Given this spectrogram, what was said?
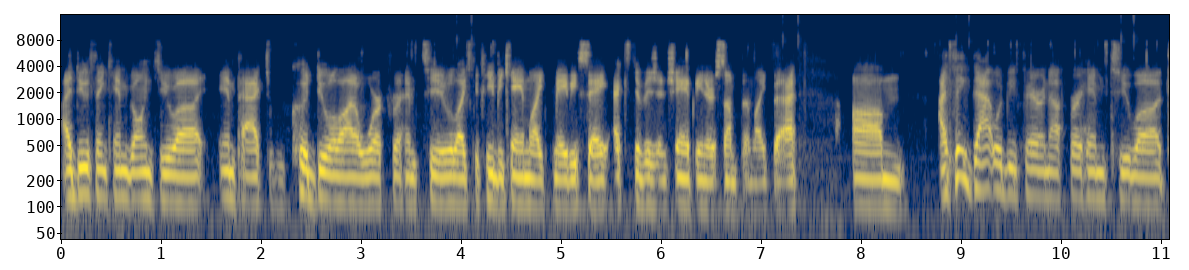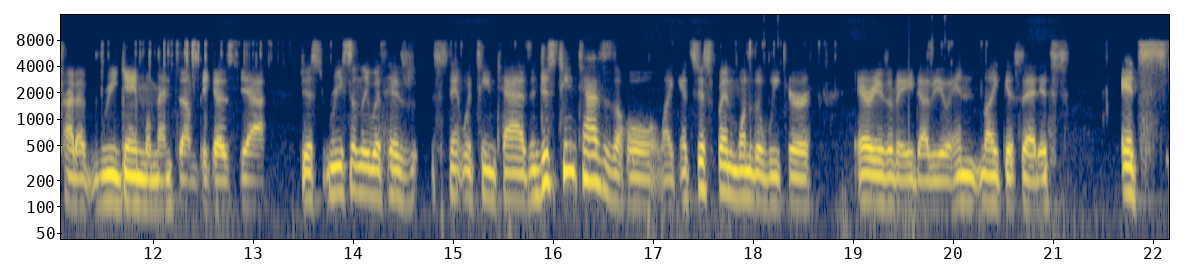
I do think him going to uh, Impact could do a lot of work for him too. Like if he became like maybe say X Division champion or something like that. Um, I think that would be fair enough for him to uh, try to regain momentum because yeah, just recently with his stint with Team Taz and just Team Taz as a whole, like it's just been one of the weaker areas of AEW. And like I said, it's it's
